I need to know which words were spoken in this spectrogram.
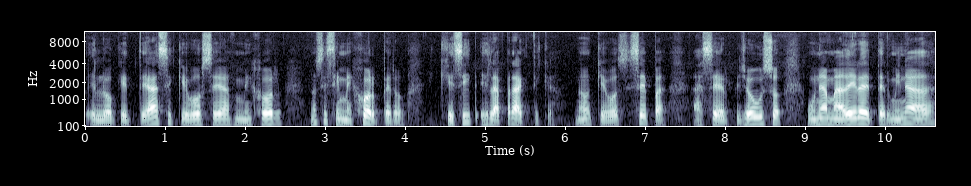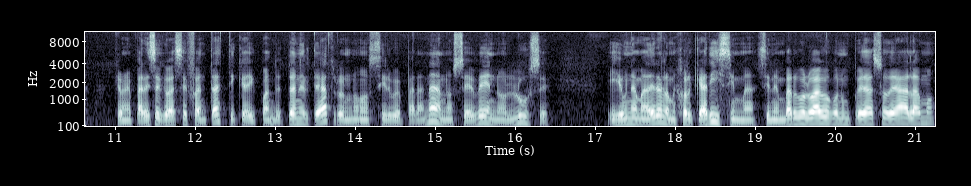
lo que te hace que vos seas mejor, no sé si mejor, pero que sí es la práctica, ¿no? Que vos sepas hacer. Yo uso una madera determinada que me parece que va a ser fantástica y cuando está en el teatro no sirve para nada, no se ve, no luce. Y es una madera a lo mejor carísima, sin embargo lo hago con un pedazo de álamo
